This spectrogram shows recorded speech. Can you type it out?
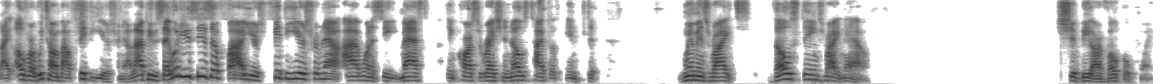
Like over, we're talking about 50 years from now. A lot of people say, what do you see yourself five years, 50 years from now? I want to see mass incarceration, those type of in, women's rights, those things right now should be our vocal point.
